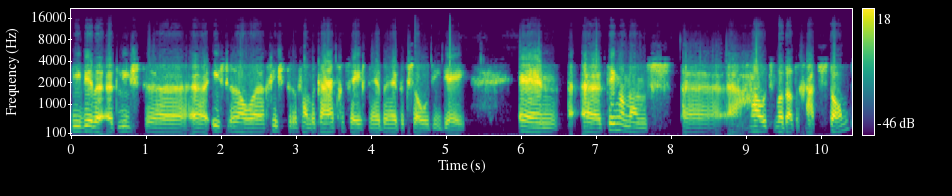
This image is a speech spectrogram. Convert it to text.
Die willen het liefst Israël gisteren van de kaart geveegd hebben, heb ik zo het idee. En eh, Timmermans eh, houdt wat dat gaat stand.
